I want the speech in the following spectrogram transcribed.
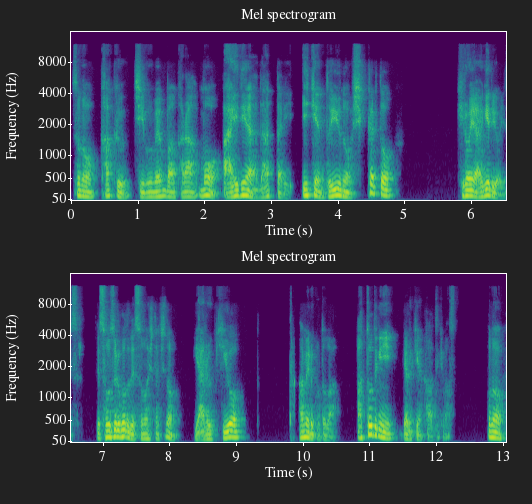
その各チームメンバーからもアイデアだったり、意見というのをしっかりと拾い上げるようにする。でそうすることでその人たちのやる気を高めることが圧倒的にやる気が変わってきます。この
